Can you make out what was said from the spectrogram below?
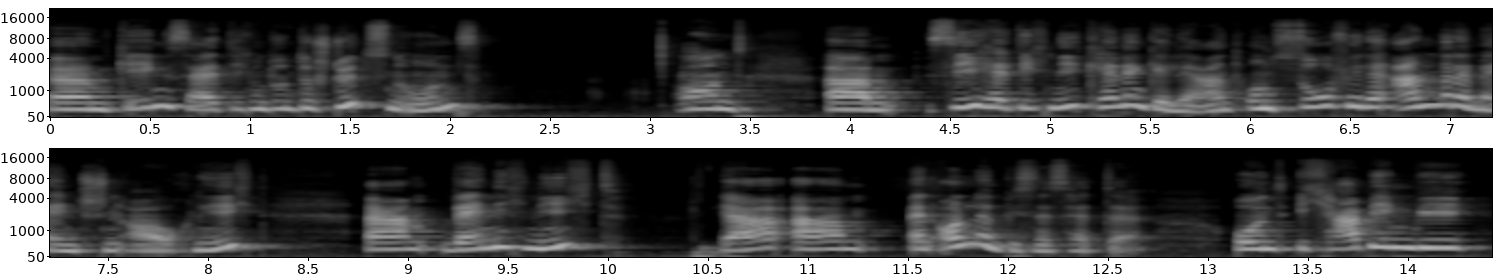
ähm, gegenseitig und unterstützen uns. Und ähm, sie hätte ich nie kennengelernt und so viele andere Menschen auch nicht, ähm, wenn ich nicht ja, ähm, ein Online-Business hätte. Und ich habe irgendwie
